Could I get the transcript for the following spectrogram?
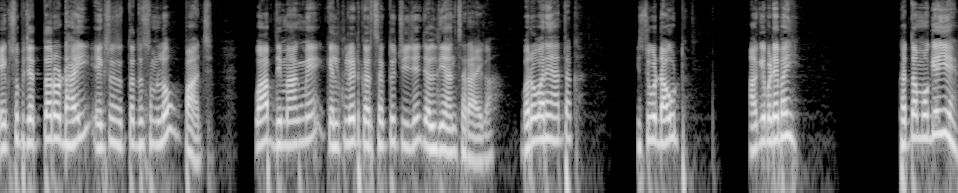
एक सौ पचहत्तर और ढाई, एक सौ सत्तर दशमलव पाँच। वो आप दिमाग में कैलकुलेट कर सकते हो चीज़ें, जल्दी आंसर आएगा। बरोबर है यहाँ तक? किसी को डाउट आगे बढ़े भाई। खत्म हो गया ये?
